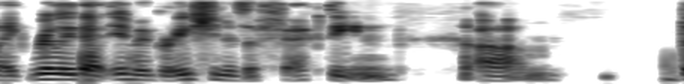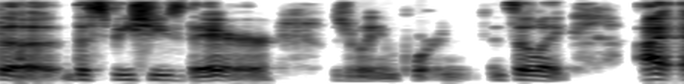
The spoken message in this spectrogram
like, really that immigration is affecting um, the the species there is really important. And so, like, I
